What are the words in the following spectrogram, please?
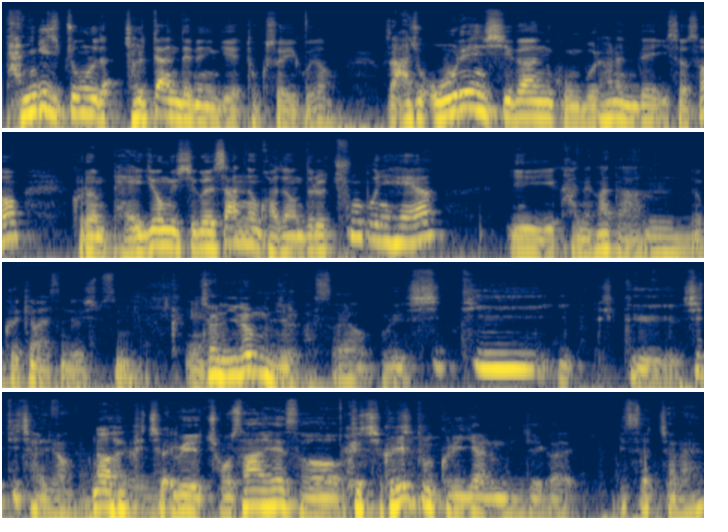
단기 집중으로 절대 안 되는 게 독서이고요. 그래서 아주 오랜 시간 공부를 하는 데 있어서 그런 배경식을 쌓는 과정들을 충분히 해야 이게 가능하다. 그렇게 말씀드리고 싶습니다. 예. 저는 이런 문제를 봤어요. 우리 CT 그 CT 촬영 아, 그쵸. 왜 조사해서 그쵸, 그래프를 그리게 하는 문제가 있었잖아요.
